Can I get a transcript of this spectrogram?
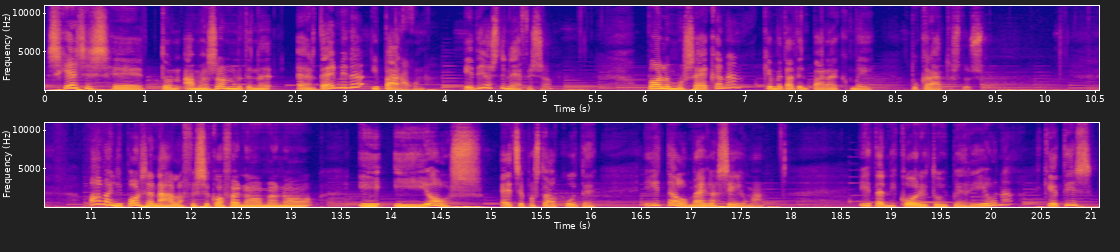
Σχέσεις ε, των Αμαζόνων με την Αρτέμιδα υπάρχουν, ιδίως στην Έφησο. Πόλεμους έκαναν και μετά την παράκμη του κράτους τους. Πάμε λοιπόν σε ένα άλλο φυσικό φαινόμενο, η Υιός, έτσι όπως το ακούτε, ή τα ωμέγα σίγμα. Ήταν η κόρη του Υπερίωνα και της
